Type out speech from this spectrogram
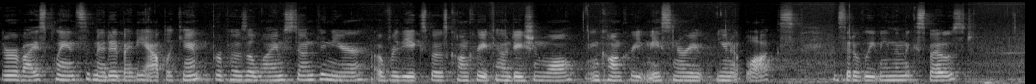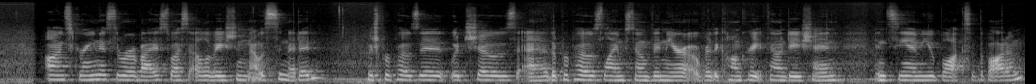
The revised plans submitted by the applicant propose a limestone veneer over the exposed concrete foundation wall and concrete masonry unit blocks instead of leaving them exposed. On screen is the revised west elevation that was submitted, which proposes, which shows uh, the proposed limestone veneer over the concrete foundation and CMU blocks at the bottom,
